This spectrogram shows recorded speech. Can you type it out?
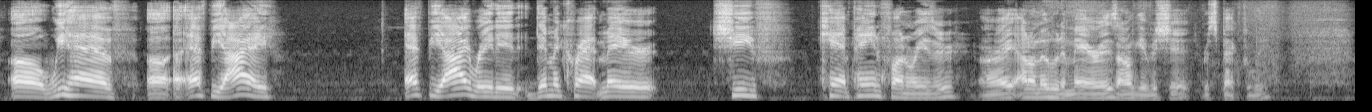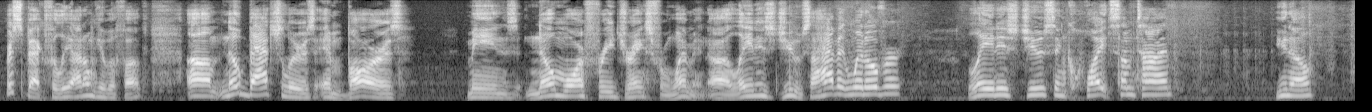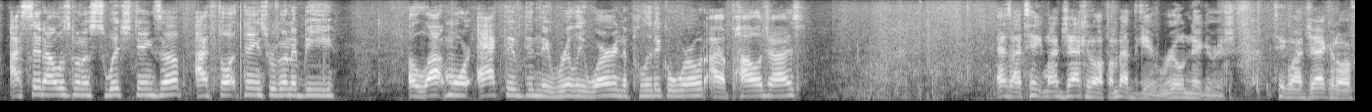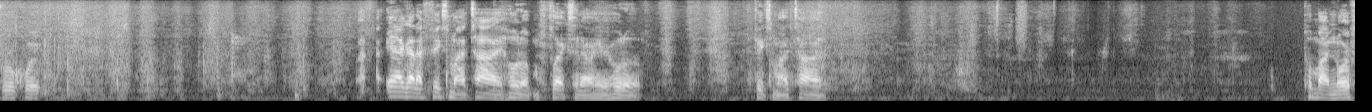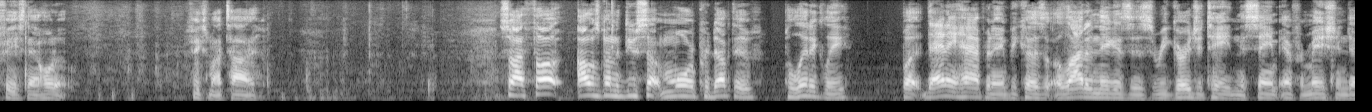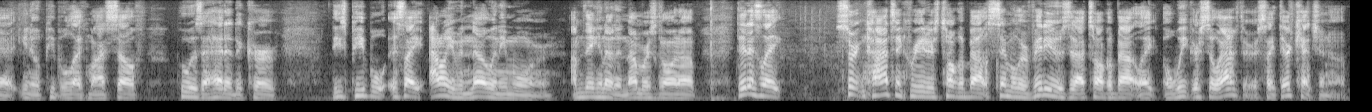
Uh, we have uh, a FBI FBI rated Democrat mayor chief campaign fundraiser. All right, I don't know who the mayor is. I don't give a shit. Respectfully, respectfully, I don't give a fuck. Um, no bachelors in bars means no more free drinks for women. Uh, latest juice. I haven't went over latest juice in quite some time. You know, I said I was going to switch things up. I thought things were going to be a lot more active than they really were in the political world. I apologize. As I take my jacket off, I'm about to get real niggerish. Take my jacket off real quick. And I gotta fix my tie. Hold up, I'm flexing out here. Hold up. Fix my tie. Put my North Face down. Hold up. Fix my tie. So I thought I was to do something more productive politically, but that ain't happening because a lot of niggas is regurgitating the same information that, you know, people like myself who is ahead of the curve. These people, it's like, I don't even know anymore. I'm thinking of the numbers going up. Then it's like certain content creators talk about similar videos that I talk about like a week or so after. It's like they're catching up.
